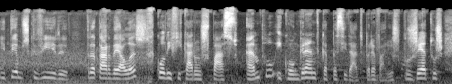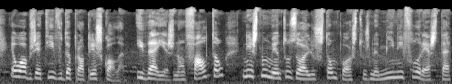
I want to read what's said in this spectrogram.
e temos que vir tratar delas. Requalificar um espaço amplo e com grande capacidade para vários projetos é o objetivo da própria escola. Ideias não faltam, neste momento os olhos estão postos na mini floresta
